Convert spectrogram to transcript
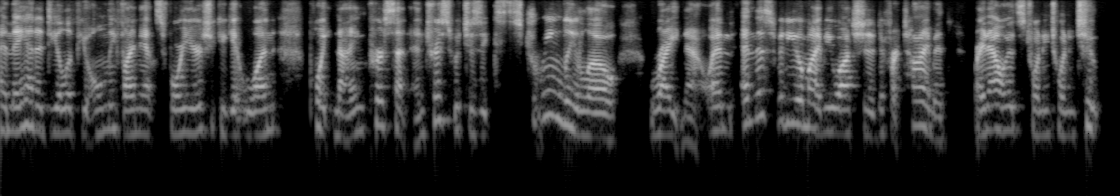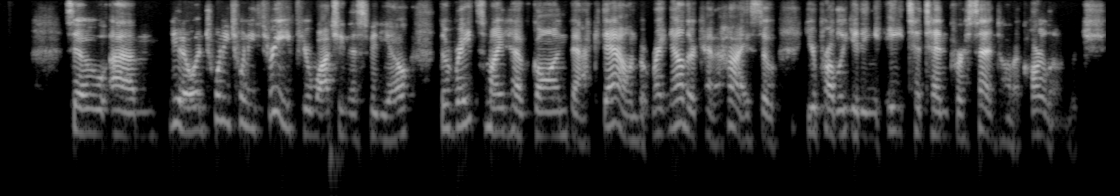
and they had a deal if you only finance four years, you could get 1.9% interest, which is extremely low right now. And, and this video might be watched at a different time. And right now it's 2022. So, um, you know, in 2023, if you're watching this video, the rates might have gone back down, but right now they're kind of high. So you're probably getting 8 to 10% on a car loan, which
